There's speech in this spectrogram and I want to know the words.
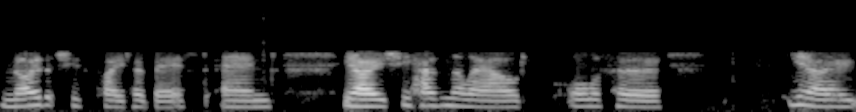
know that she's played her best, and you know she hasn't allowed all of her, you know,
